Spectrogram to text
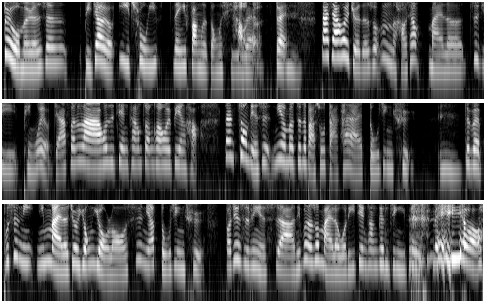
对我们人生比较有益处一那一方的东西，对不对？对，嗯、大家会觉得说，嗯，好像买了自己品味有加分啦，或是健康状况会变好。但重点是你有没有真的把书打开来读进去？嗯，对不对？不是你你买了就拥有喽，是你要读进去。保健食品也是啊，你不能说买了我离健康更进一步，没有，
